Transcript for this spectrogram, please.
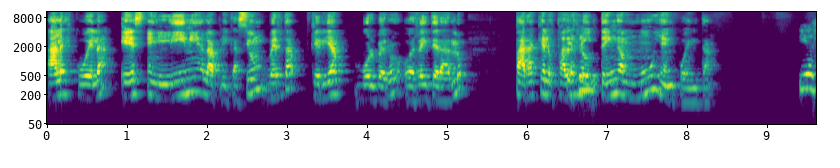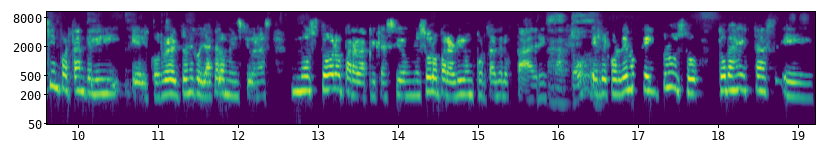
a la escuela, es en línea la aplicación. Berta, quería volverlo o reiterarlo para que los padres lo tengan muy en cuenta. Y es importante, Lili, el correo electrónico, ya que lo mencionas, no solo para la aplicación, no solo para abrir un portal de los padres. Para todo. Eh, recordemos que incluso todas estas eh,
